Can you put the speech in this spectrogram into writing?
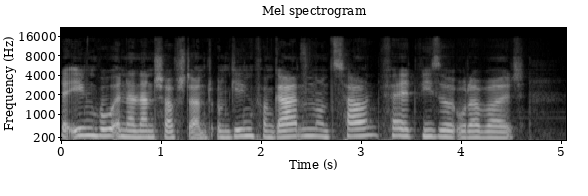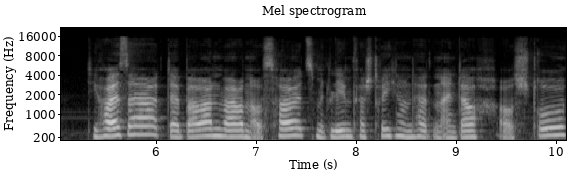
der irgendwo in der Landschaft stand, umgeben von Garten und Zaun, Feld, Wiese oder Wald. Die Häuser der Bauern waren aus Holz mit Lehm verstrichen und hatten ein Dach aus Stroh,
